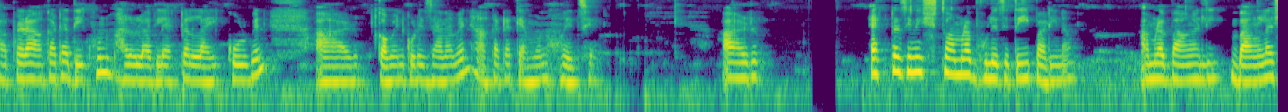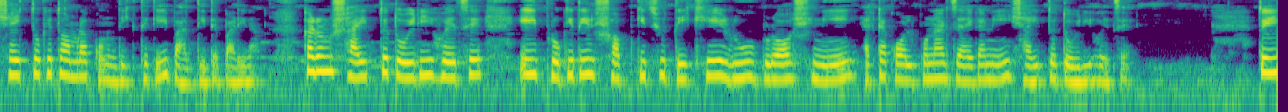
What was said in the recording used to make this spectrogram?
আপনারা আঁকাটা দেখুন, ভালো লাগলে একটা লাইক করবেন আর কমেন্ট করে জানাবেন আঁকাটা কেমন হয়েছে। আর একটা জিনিস তো আমরা ভুলে যেতেই পারি না। আমরা বাঙালি, বাংলা সাহিত্যকে তো আমরা কোনো দিক থেকেই বাদ দিতে পারি না। কারণ সাহিত্য তৈরি হয়েছে এই প্রকৃতির সব কিছু দেখে, রূপ, রস নিয়েই একটা কল্পনার জায়গা নিয়েই সাহিত্য তৈরি হয়েছে। তো এই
